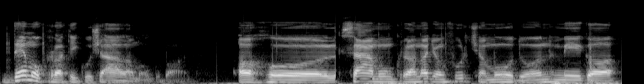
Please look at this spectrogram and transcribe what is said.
Demokratikus államokban, ahol számunkra nagyon furcsa módon még a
